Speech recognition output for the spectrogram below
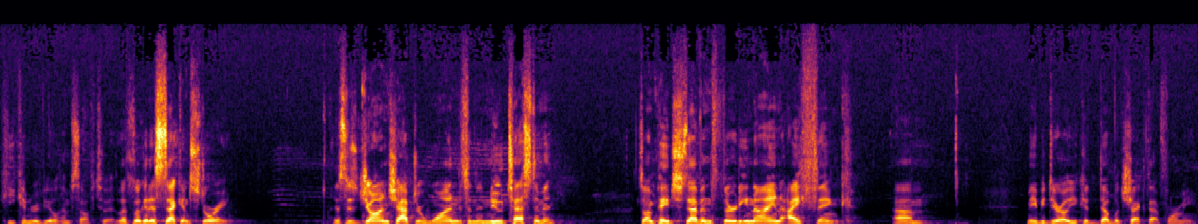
He can reveal himself to it. Let's look at a second story. This is John chapter 1. It's in the New Testament. It's on page 739, I think. Um, maybe, Daryl, you could double check that for me.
